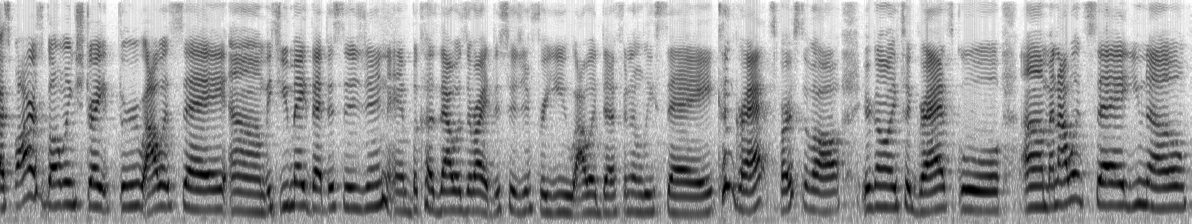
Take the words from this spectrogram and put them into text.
as far as going straight through, I would say um, if you made that decision and because that was the right decision for you, I would definitely say congrats. First of all, you're going to grad school, um, and I would say you know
